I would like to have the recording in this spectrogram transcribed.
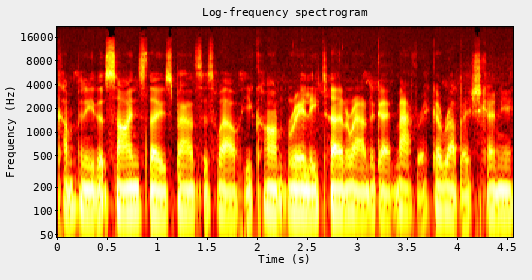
company that signs those bands as well. You can't really turn around and go Maverick are rubbish, can you?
